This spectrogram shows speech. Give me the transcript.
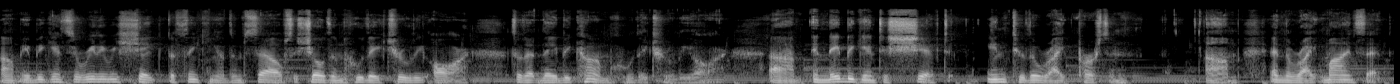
Um, it begins to really reshape the thinking of themselves to show them who they truly are, so that they become who they truly are, um, and they begin to shift into the right person um, and the right mindset.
